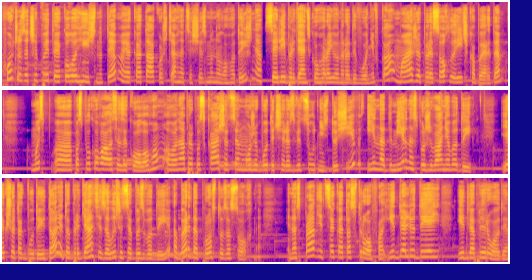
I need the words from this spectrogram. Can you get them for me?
Хочу зачепити екологічну тему, яка також тягнеться ще з минулого тижня. В селі Бердянського району Радивонівка майже пересохла річка Берда. Ми е, поспілкувалися з екологом. Вона припускає, що це може бути через відсутність дощів і надмірне споживання води. Якщо так буде і далі, то бердянці залишаться без води, а берда просто засохне. І насправді це катастрофа і для людей, і для природи.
